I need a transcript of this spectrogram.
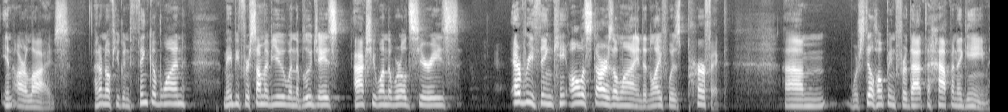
in our lives. I don't know if you can think of one. Maybe for some of you, when the Blue Jays actually won the World Series, everything came, all the stars aligned, and life was perfect. Um, we're still hoping for that to happen again.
